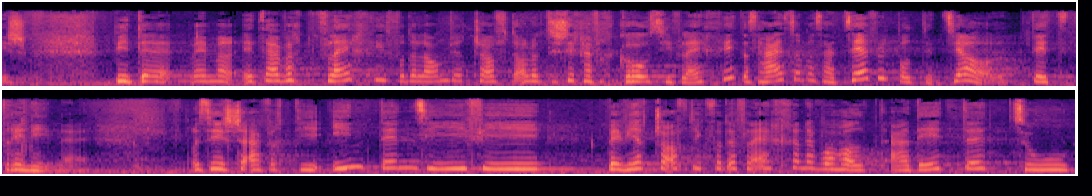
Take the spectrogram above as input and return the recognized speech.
ist. Bei der, wenn man jetzt einfach die Fläche von der Landwirtschaft anschaut, das ist einfach eine grosse Fläche. Das heißt aber, es hat sehr viel Potenzial dort drinnen. Es ist einfach die intensive Bewirtschaftung der Flächen, die halt auch dort zu,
